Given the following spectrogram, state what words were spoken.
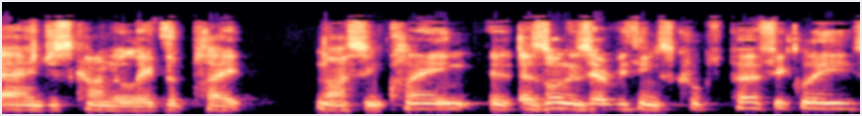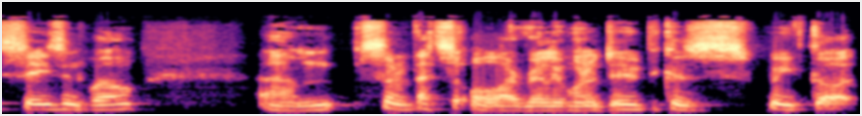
and just kind of leave the plate nice and clean. As long as everything's cooked perfectly, seasoned well, um, sort of that's all I really want to do because we've got,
